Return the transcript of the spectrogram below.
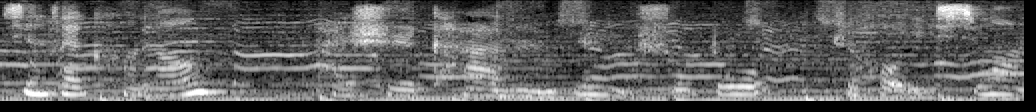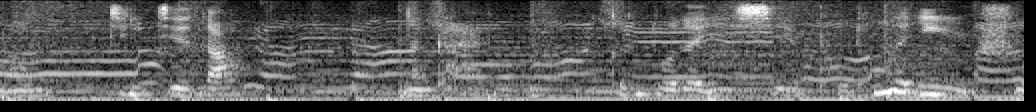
现在可能还是看日语书多，之后也希望能进阶到能看更多的一些普通的英语书。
